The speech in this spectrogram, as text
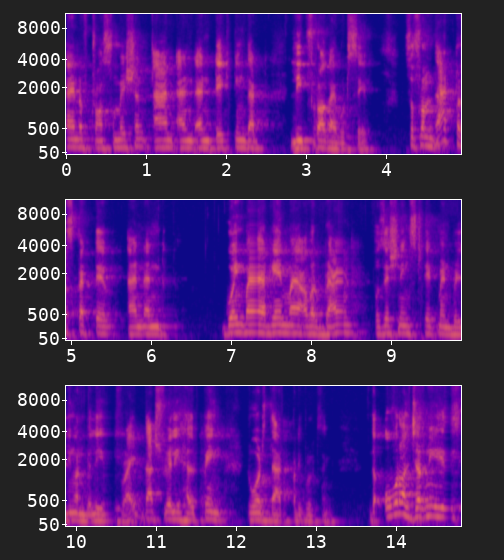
kind of transformation and, and, and taking that leapfrog, I would say. So from that perspective, and and going by again my our brand positioning statement, building on belief, right? That's really helping towards that particular thing. The overall journey is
